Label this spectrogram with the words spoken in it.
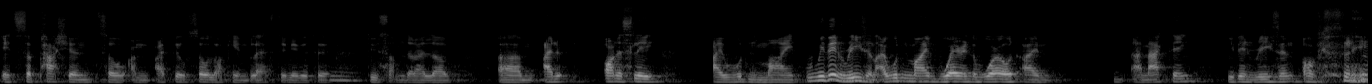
It's a passion. So I'm I feel so lucky and blessed to be able to do something that I love. Um, I honestly, I wouldn't mind within reason. I wouldn't mind where in the world I'm I'm acting within reason, obviously.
